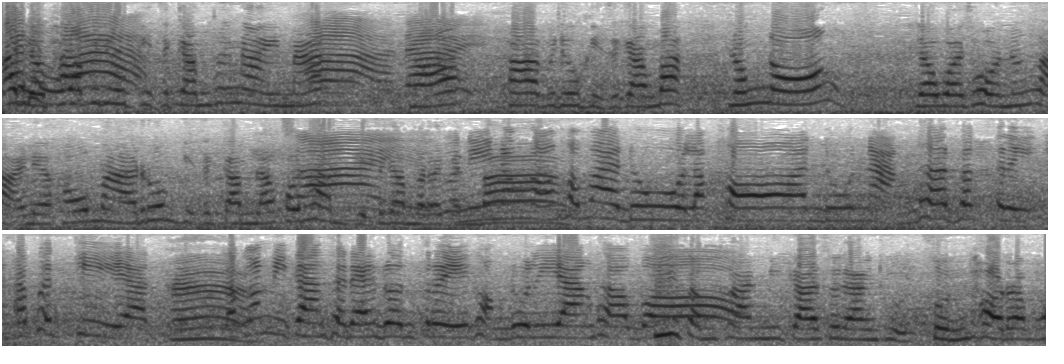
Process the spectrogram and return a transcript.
แล้วก็ อะเดี๋ยวพาไปให้ดูดูว่ากิจกรรมข้างในไหมอ่าได้ เนาะพาไปดูกิจกรรมว่าน้องๆ เยาวชนทั้งหลายเนี่ยเขามาร่วมกิจกรรมแล้วเขาทำกิจกรรมอะไรกัวันนนี้บ้าน้องงๆเขามาดูละครดูหนังเทิดพระเกียรติพระเกียรติอ่าแล้วก็มีการแสดงดนตรีของดุริยางค์ทบที่สำคัญมีการแสดงถุนสุนทรพ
